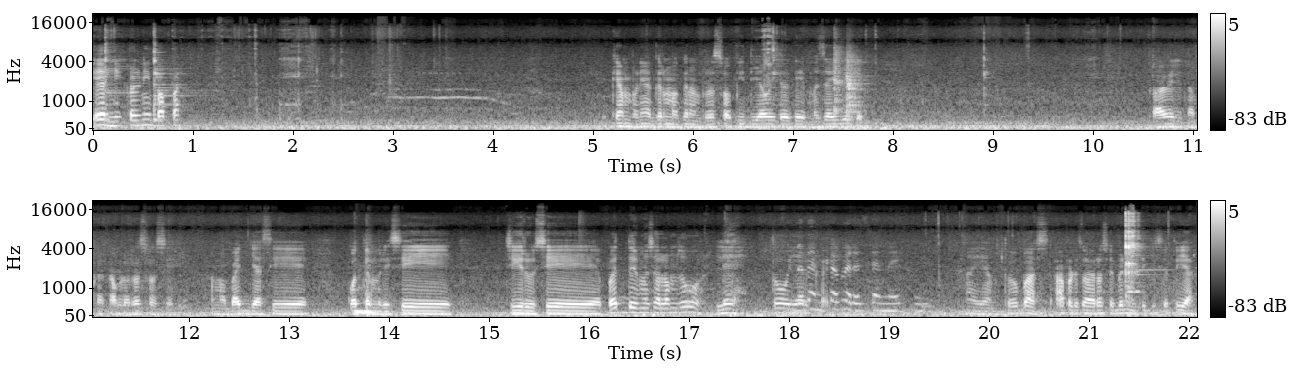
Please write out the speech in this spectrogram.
એ નીકળ નહીં, બાપા. કેમ ભણ્યા ગરમા ગરમ રસો પીધી હોય તો કઈ મજા આવી જાય કે તો આવી રીતના કંઈક આપણો રસો છે. આમાં બાજ્યા છે કોથમરી છે જીરું છે બધો મસાલો આમ જુઓ લે તો યાર હા એમ તો બસ. આપણે તો આ રસોઈ બની ગઈ છે તૈયાર.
